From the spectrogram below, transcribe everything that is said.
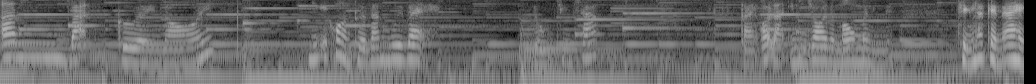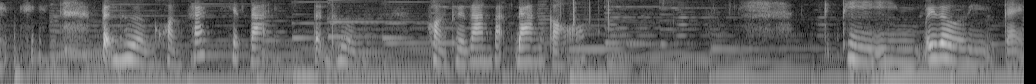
ăn bạn cười nói những cái khoảng thời gian vui vẻ. Đúng chính xác. Cái gọi là enjoy the moment ấy, chính là cái này. Tận hưởng khoảng khắc hiện tại tận hưởng khoảng thời gian bạn đang có thì bây giờ thì cái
